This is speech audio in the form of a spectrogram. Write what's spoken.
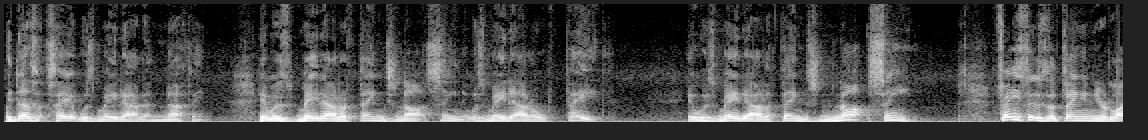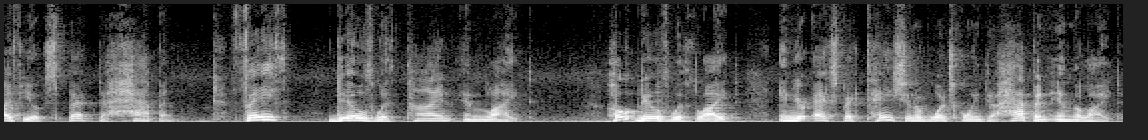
It doesn't say it was made out of nothing. It was made out of things not seen. It was made out of faith. It was made out of things not seen. Faith is the thing in your life you expect to happen. Faith deals with time and light. Hope deals with light and your expectation of what's going to happen in the light.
